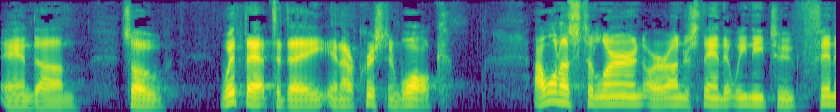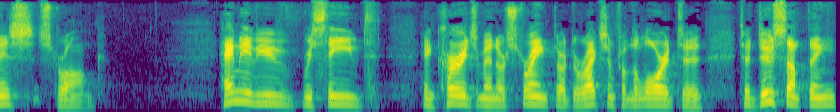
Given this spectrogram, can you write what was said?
And um, so with that today in our Christian walk, I want us to learn or understand that we need to finish strong. How many of you received encouragement or strength or direction from the Lord to, to do something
